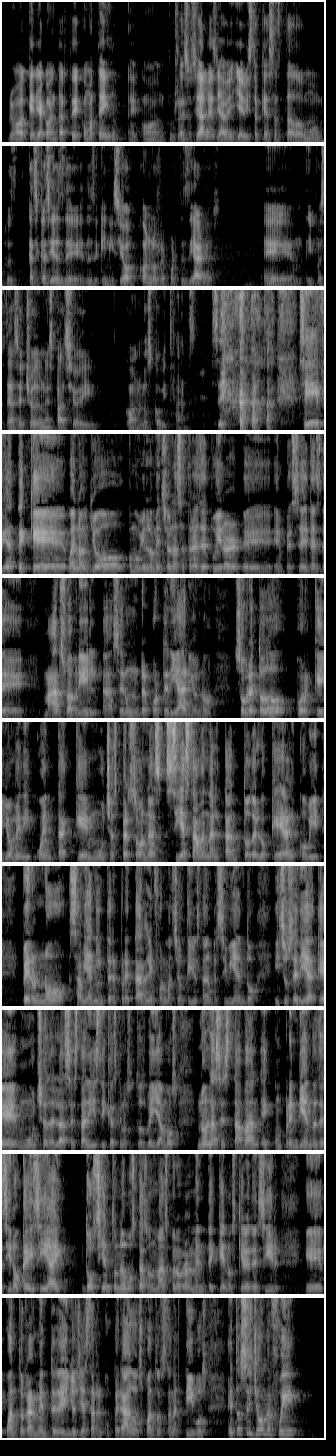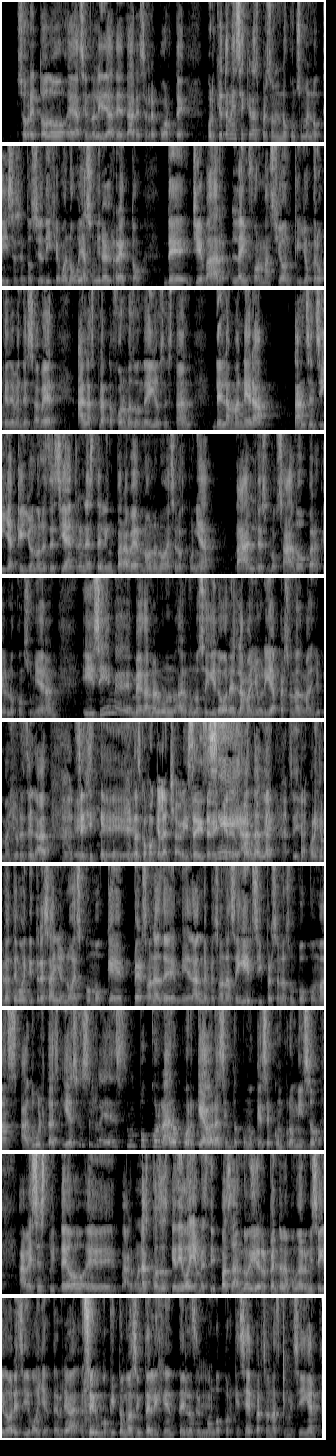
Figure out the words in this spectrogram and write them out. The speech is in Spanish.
primero quería comentarte cómo te ha ido eh, con tus redes sociales. Ya, he visto que has estado muy, pues, casi casi desde, desde que inició con los reportes diarios. Eh, y pues te has hecho de un espacio ahí con los COVID fans. Sí. sí, fíjate que, bueno, yo, como bien lo mencionas a través de Twitter, eh, empecé desde marzo, abril a hacer un reporte diario, ¿no? Sobre todo porque yo me di cuenta que muchas personas sí estaban al tanto de lo que era el COVID, pero no sabían interpretar la información que ellos estaban recibiendo. Y sucedía que muchas de las estadísticas que nosotros veíamos no las estaban eh, comprendiendo, es decir, ok, sí, hay 200 nuevos casos más, pero realmente qué nos quiere decir, Eh, cuántos realmente de ellos ya están recuperados, cuántos están activos. Entonces yo me fui sobre todo eh, haciendo la idea de dar ese reporte, porque yo también sé que las personas no consumen noticias, entonces yo dije, bueno, voy a asumir el reto de llevar la información que yo creo que deben de saber a las plataformas donde ellos están de la manera tan sencilla que yo no les decía, entren a este link para ver, no, no, no, se los ponía tal, desglosado para que ellos lo consumieran. Y sí, me, me ganó algún- algunos seguidores, la mayoría personas mayo- mayores de edad. Sí. Este, No es como que la chaviza dice, me Sí, informar". ándale. Sí, yo, por ejemplo, yo tengo 23 años, no es como que personas de mi edad me empezaron a seguir, sí, personas un poco más adultas. Y eso es, re- es un poco raro porque ahora siento como que ese compromiso, a veces tuiteo eh, algunas cosas que digo, oye, me estoy pasando y de repente me pongo a ver mis seguidores y digo, oye, debería ser un poquito más inteligente en lo que Sí. pongo porque sí hay personas que me siguen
